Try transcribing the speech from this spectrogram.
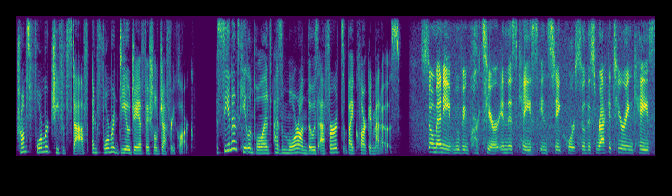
Trump's former chief of staff, and former DOJ official Jeffrey Clark. CNN's Katelyn Polantz has more on those efforts by Clark and Meadows. So many moving parts here in this case in state court. So, this racketeering case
